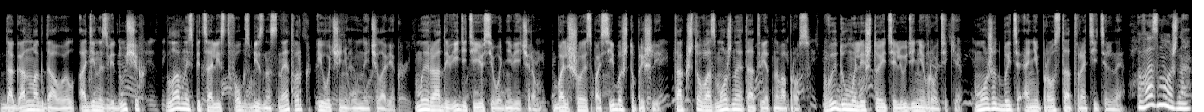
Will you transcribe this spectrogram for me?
Даган Макдауэлл, один из ведущих, главный специалист Fox Business Network и очень умный человек. Мы рады видеть ее сегодня вечером. Большое спасибо, что пришли. Так что, возможно, это ответ на вопрос. Вы думали, что эти люди невротики. Может быть, они просто отвратительны. Возможно.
